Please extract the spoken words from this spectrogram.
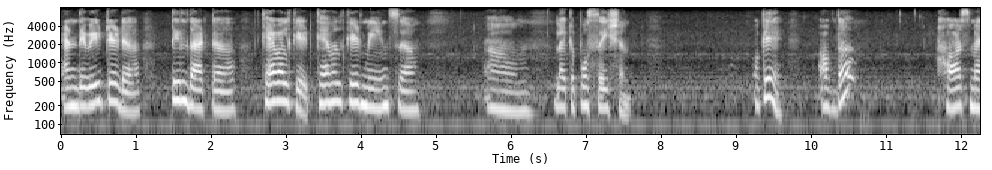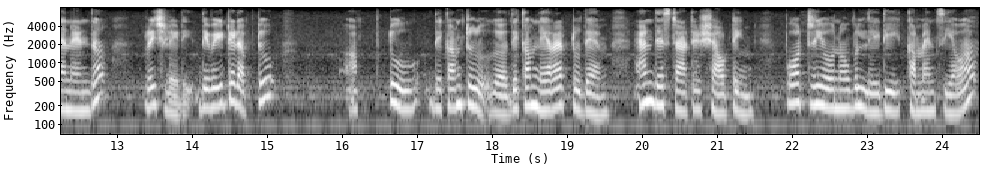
and they waited uh, till that uh, cavalcade. Cavalcade means uh, um, like a possession okay of the horseman and the rich lady. They waited up to up to they come to uh, they come nearer to them and they started shouting Pottery, O noble lady, come your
